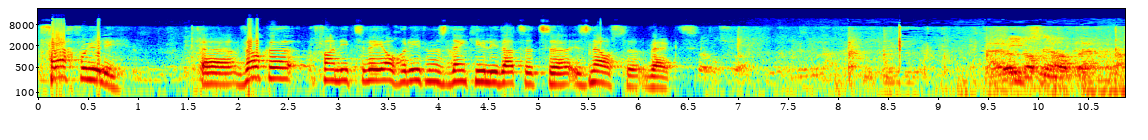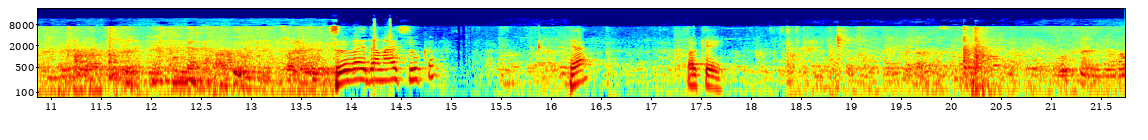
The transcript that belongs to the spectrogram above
vraag voor jullie. Eh, welke van die twee algoritmes denken jullie dat het het snelste werkt? Zullen wij dan uitzoeken? Ja? Oké.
